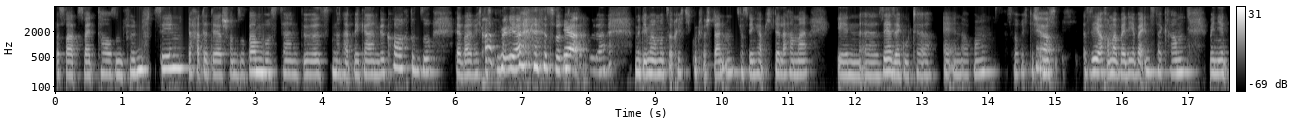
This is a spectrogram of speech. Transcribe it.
das war 2015, da hatte der schon so Bambuszahnbürsten und hat vegan gekocht und so. Der war richtig ah. cool, ja. Das war richtig ja. cool. Da. Mit dem haben wir uns auch richtig gut verstanden. Deswegen habe ich Lillehammer in äh, sehr, sehr guter Erinnerung. So richtig ja. schön. Ich, ich sehe auch immer bei dir bei Instagram, wenn ihr,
